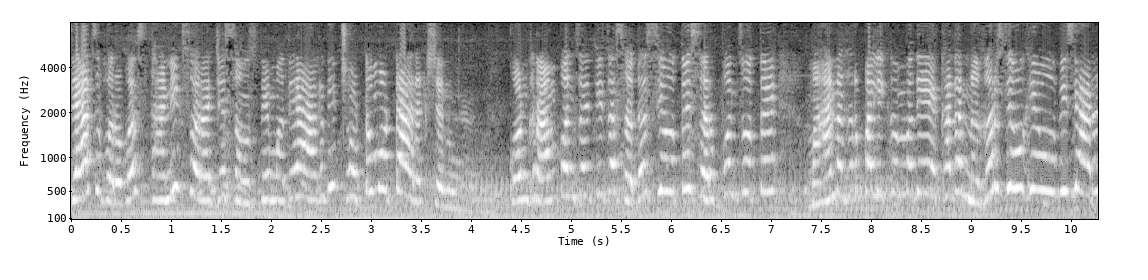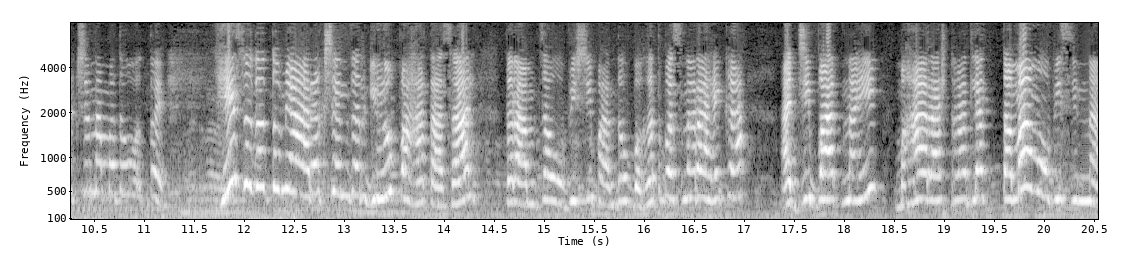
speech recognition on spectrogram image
त्याचबरोबर स्थानिक स्वराज्य संस्थेमध्ये अगदी छोटं मोठं आरक्षण हो. कोण ग्रामपंचायतीचा सदस्य होतोय सरपंच होतोय महानगरपालिकेमध्ये एखादा नगरसेवक हे ओबीसी आरक्षणामध्ये होतोय. हे सुद्धा तुम्ही आरक्षण जर गिळू पाहत असाल तर आमचा ओबीसी बांधव बघत बसणार आहे का? अजिबात नाही. महाराष्ट्रातल्या तमाम ओबीसींना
